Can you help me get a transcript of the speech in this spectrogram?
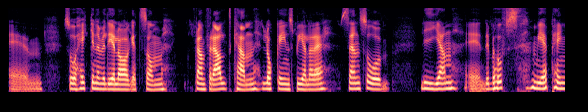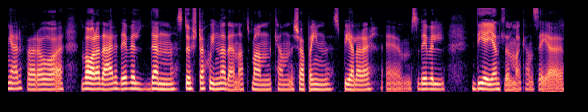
Ehm, så Häcken är väl det laget som framförallt kan locka in spelare. Sen så ligan, eh, det behövs mer pengar för att vara där. Det är väl den största skillnaden, att man kan köpa in spelare. Ehm, så det är väl det egentligen man kan säga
